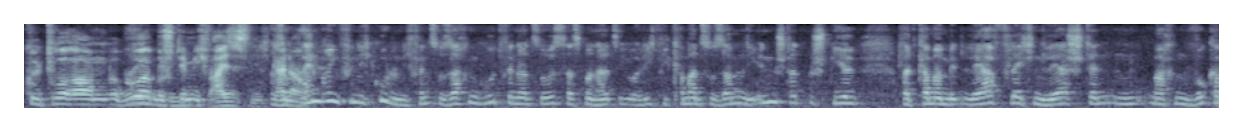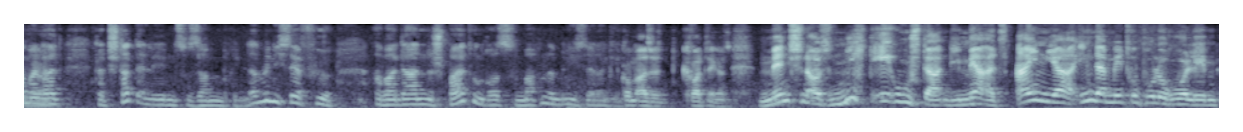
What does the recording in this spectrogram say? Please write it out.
Kulturraum Ruhr Einbringen. bestimmen? Ich weiß es nicht. Also Keine einbringen finde ich gut und ich fände so Sachen gut, wenn das so ist, dass man halt sich überlegt, wie kann man zusammen die Innenstadt bespielen, was kann man mit Leerflächen, Leerständen machen, wo kann man Ja. halt das Stadterleben zusammenbringen. Da bin ich sehr für. Aber da eine Spaltung rauszumachen, dann bin ich sehr dagegen. Komm, also Kreuzingers. Menschen aus Nicht-EU-Staaten, die mehr als ein Jahr in der Metropole Ruhr leben,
